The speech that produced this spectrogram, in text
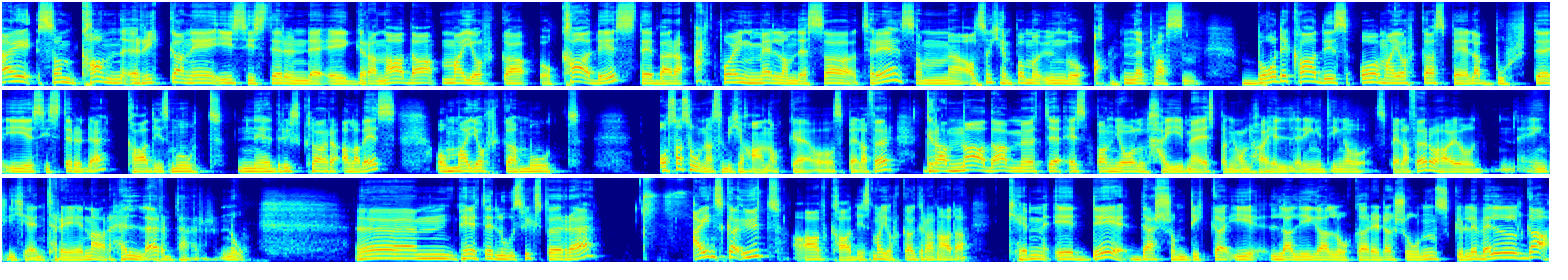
De som kan rykke ned i siste runde, er Granada, Mallorca og Cádiz. Det er bare ett poeng mellom disse tre, som altså kjemper om å unngå 18.-plassen. Både Cádiz og Mallorca spiller borte i siste runde. Cádiz mot nedrykksklare Alaves, og Mallorca mot Osasona, som ikke har noe å spille for. Granada møter Español hjemme. Español har heller ingenting å spille for, og har jo egentlig ikke en trener heller per nå. Ehm, Peter Losvik spør Én skal ut av Cádiz, Mallorca Granada. Hvem er det dersom dere i La Liga Loca-redaksjonen skulle velge?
